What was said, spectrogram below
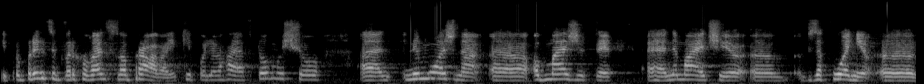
і про принцип верховенства права, який полягає в тому, що е, не можна е, обмежити. Е, Не маючи е, в законі е,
